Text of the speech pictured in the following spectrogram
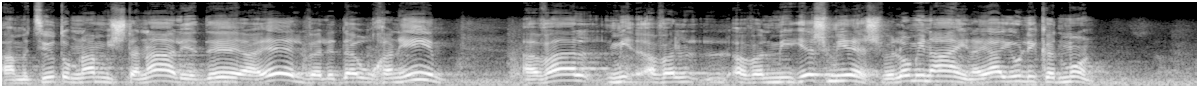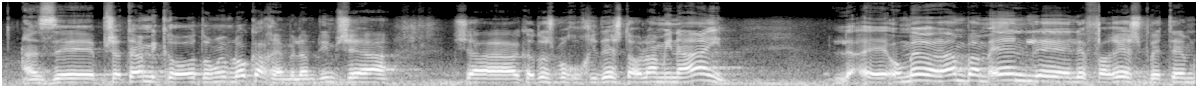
שהמציאות אומנם משתנה על ידי האל ועל ידי הרוחניים, אבל, אבל, אבל יש מי יש ולא מן העין, היה יולי קדמון. אז uh, פשטי המקראות אומרים לא ככה, הם מלמדים שה, שהקדוש ברוך הוא חידש את העולם מן העין. אה, אומר הרמב"ם אין לפרש בהתאם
